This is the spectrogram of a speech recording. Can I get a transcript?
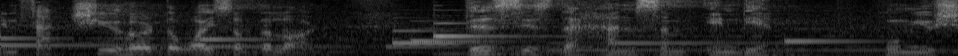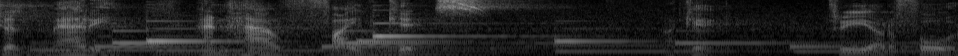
In fact, she heard the voice of the Lord. This is the handsome Indian whom you shall marry and have five kids. Okay, three or four.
